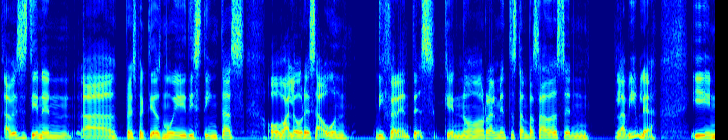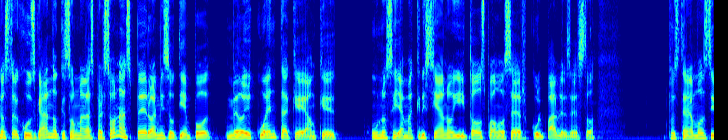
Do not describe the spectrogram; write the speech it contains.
a veces tienen ah, perspectivas muy distintas o valores aún diferentes que no realmente están basadas en la Biblia. Y no estoy juzgando que son malas personas, pero al mismo tiempo me doy cuenta que aunque uno se llama cristiano y todos podemos ser culpables de esto, pues tenemos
